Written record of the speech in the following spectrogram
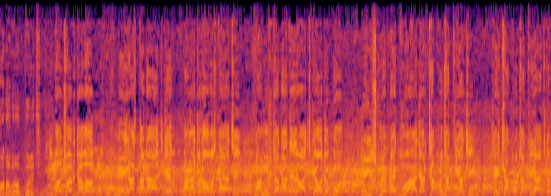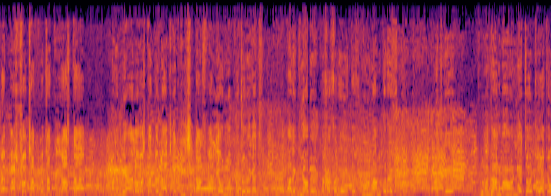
পদ অবরোধ করেছি। বছর যাবৎ এই রাস্তাটা আজকে ভাঙাচোরা অবস্থায় আছে। মানুষ যাতায়াতেরও আজকে অযোগ্য। এই স্কুলে প্রায় দু হাজার ছাত্রছাত্রী আছে। সেই ছাত্রছাত্রীরা আজকে প্রায় পাঁচশো ছাত্রছাত্রী রাস্তা মানে বেহাল অবস্থার জন্য আজকে টিসি ট্রান্সফার দিয়ে অন্যত্র চলে গেছে। তাহলে কি হবে? প্রশাসনে এই স্কুল নাম করে স্কুল? আজকে কোনো যানবাহন নিয়ে চল- চলাচল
